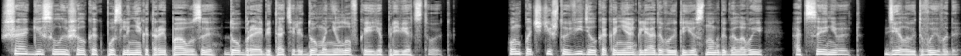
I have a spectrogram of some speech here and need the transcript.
Шагги слышал, как после некоторой паузы добрые обитатели дома неловко ее приветствуют. Он почти что видел, как они оглядывают ее с ног до головы, оценивают, делают выводы.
